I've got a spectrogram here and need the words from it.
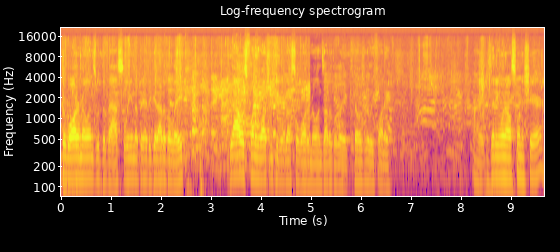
the watermelons with the Vaseline that they had to get out of the lake. That was funny watching people wrestle watermelons out of the lake. That was really funny. All right, does anyone else want to share?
